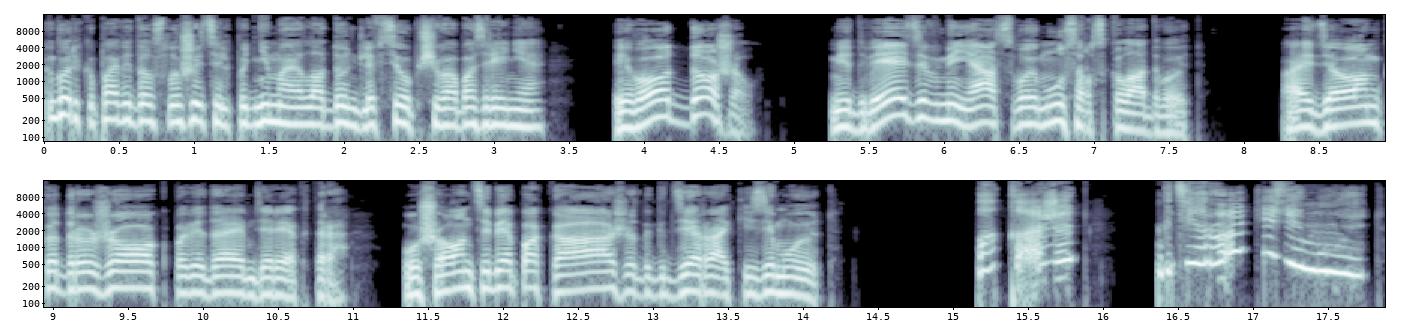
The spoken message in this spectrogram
Горько поведал слушатель, поднимая ладонь для всеобщего обозрения. И вот дожил. Медведи в меня свой мусор складывают. Пойдем-ка, дружок, повидаем директора. Уж он тебе покажет, где раки зимуют». «Покажет, где раки зимуют?»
